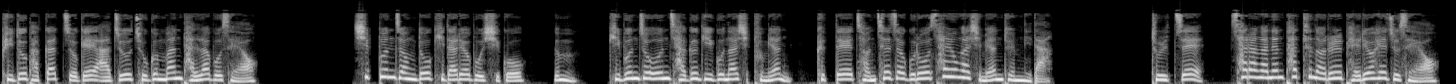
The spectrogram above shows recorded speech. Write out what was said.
귀두 바깥쪽에 아주 조금만 발라보세요. 10분 정도 기다려보시고, 음, 기분 좋은 자극이구나 싶으면 그때 전체적으로 사용하시면 됩니다. 둘째, 사랑하는 파트너를 배려해주세요.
